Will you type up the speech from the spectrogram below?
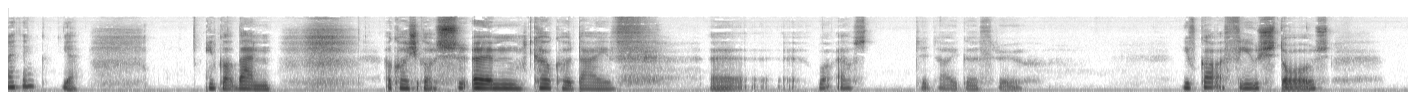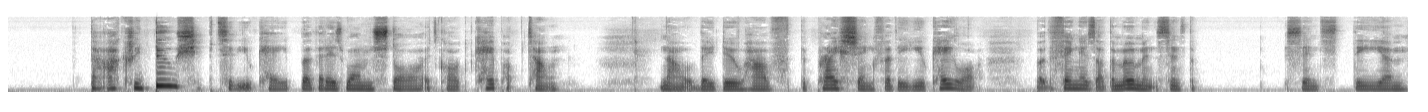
i think? Yeah. You've got them. Of course you've got um coco dive uh what else did i go through you've got a few stores that actually do ship to the UK, but there is one store, it's called K-Pop Town. Now, they do have the pricing for the UK lot, but the thing is, at the moment, since the since the um,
